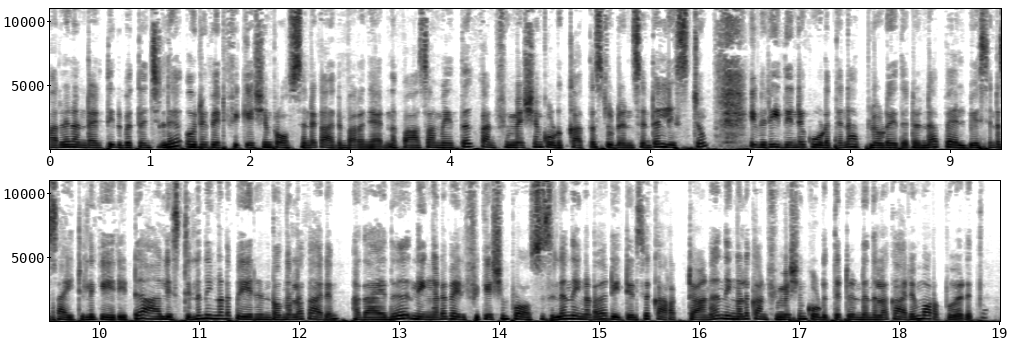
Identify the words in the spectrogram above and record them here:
ആറ് രണ്ടായിരത്തി ഇരുപത്തഞ്ചിൽ ഒരു വെരിഫിക്കേഷൻ പ്രോസസ്സിന്റെ കാര്യം പറഞ്ഞായിരുന്നു. അപ്പോൾ ആ സമയത്ത് കൺഫർമേഷൻ കൊടുക്കാത്ത സ്റ്റുഡൻസിന്റെ ലിസ്റ്റും ഇവർ ഇതിന്റെ കൂടെ തന്നെ അപ്ലോഡ് ചെയ്തിട്ടുണ്ട്. അപ്പോൾ എൽ ബി എസിന്റെ സൈറ്റിൽ കയറിയിട്ട് ആ ലിസ്റ്റിൽ നിങ്ങളുടെ പേരുണ്ടോ എന്നുള്ള കാര്യം. അതായത് നിങ്ങളുടെ വെരിഫിക്കേഷൻ പ്രോസസ്സിൽ നിങ്ങളുടെ ഡീറ്റെയിൽസ് കറക്റ്റ് ആണ്. നിങ്ങൾ കൺഫർമേഷൻ കൊടുത്തിട്ടുണ്ട് എന്നുള്ള കാര്യം ഉറപ്പുവരുത്തുക.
